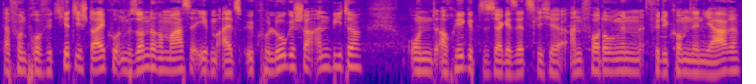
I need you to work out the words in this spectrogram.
Davon profitiert die Steiko in besonderem Maße eben als ökologischer Anbieter und auch hier gibt es ja gesetzliche Anforderungen für die kommenden Jahre.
